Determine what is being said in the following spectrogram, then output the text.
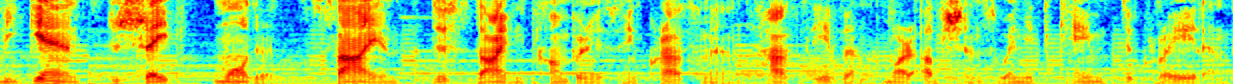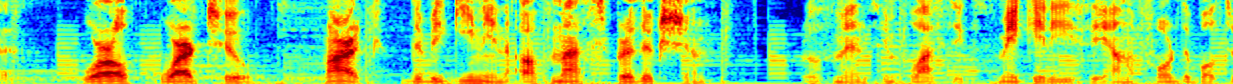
began to shape modern science. At this time, companies and craftsmen had even more options when it came to creating them. World War II marked the beginning of mass production. Improvements in plastics make it easy and affordable to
